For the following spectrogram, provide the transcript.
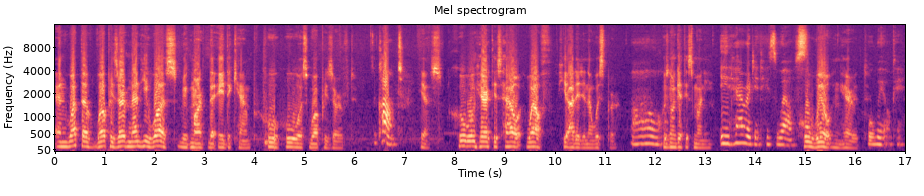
And what a well-preserved man he was, remarked the aide-de-camp, who, who was well-preserved. The count. Yes. Who will inherit his wealth? He added in a whisper. Oh. Who's going to get this money? Inherited his wealth. Who will inherit? Who will? Okay.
